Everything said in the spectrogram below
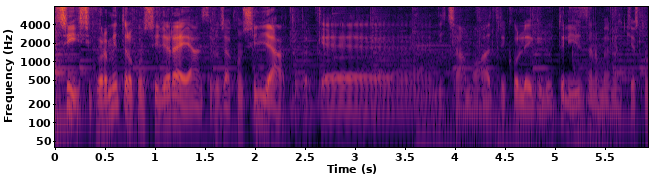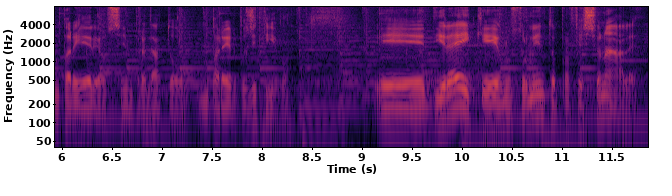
Sì, sicuramente lo consiglierei, anzi l'ho già consigliato perché diciamo, altri colleghi lo utilizzano, mi hanno chiesto un parere, ho sempre dato un parere positivo e direi che è uno strumento professionale.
